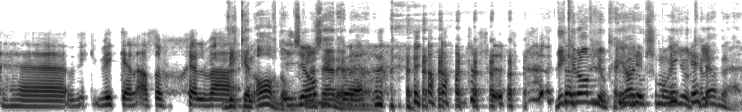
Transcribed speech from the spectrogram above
Eh, vil- vilken, alltså själva... Vilken av dem? Skulle du säga det? Ja. Vilken av julkalendrar? Jag har gjort så många Vilken- julkalendrar här.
